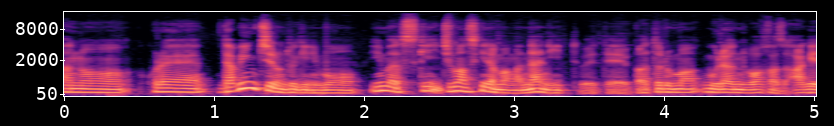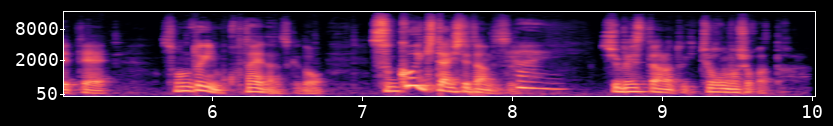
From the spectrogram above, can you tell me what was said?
あの、これ、ダヴィンチの時にも、今好き、一番好きな漫画何？って言われて、バトルマグラウンドワーカーズ上げて、その時にも答えたんですけど、すっごい期待してたんです。はいシュベスターの時超面白かったから。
